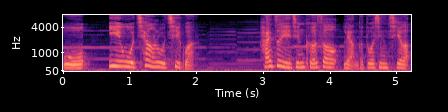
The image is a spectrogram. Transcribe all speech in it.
五、异物呛入气管，孩子已经咳嗽两个多星期了。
